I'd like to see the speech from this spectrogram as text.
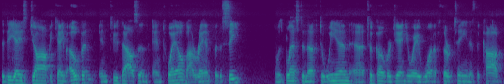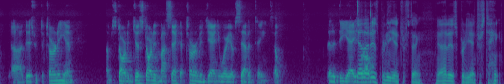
the DA's job became open in 2012. I ran for the seat and was blessed enough to win. Uh, took over January 1 of 13 as the Cobb uh, district attorney and I'm starting just started my second term in January of 17. So been a DA. Yeah, that is pretty interesting. Yeah, that is pretty interesting.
